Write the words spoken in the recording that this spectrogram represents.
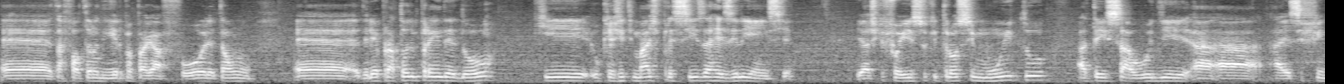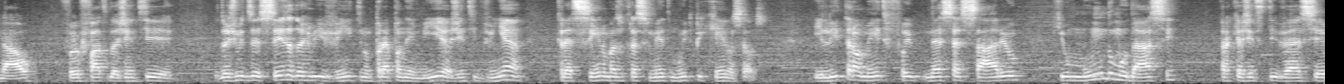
é, tá faltando dinheiro para pagar a folha. Então, é, eu diria para todo empreendedor que o que a gente mais precisa é resiliência. E acho que foi isso que trouxe muito a TI Saúde a, a, a esse final foi o fato da gente, de 2016 a 2020, no pré-pandemia, a gente vinha crescendo, mas um crescimento muito pequeno, Celso. E literalmente foi necessário que o mundo mudasse para que a gente tivesse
